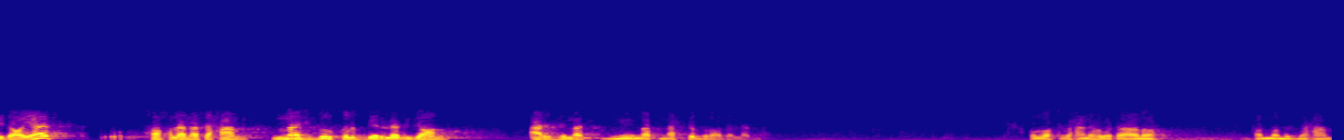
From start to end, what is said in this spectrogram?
Hidoyat xohlamasa ham majbur qilib beriladigan arzimas ne'mat emasdir birodarlar alloh subhanahu va taolo hammamizni ham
